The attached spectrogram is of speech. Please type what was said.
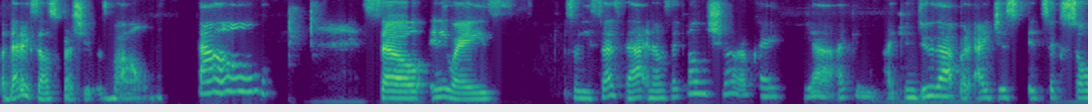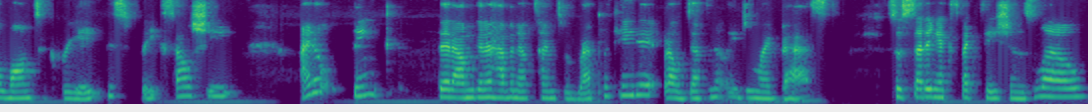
But that excel spreadsheet was bound bound so anyways so he says that and i was like oh sure okay. Yeah i can i can do that. But i just it took so long to create this excel sheet. I don't think that i'm going to have enough time to replicate it but i'll definitely do my best. So setting expectations low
